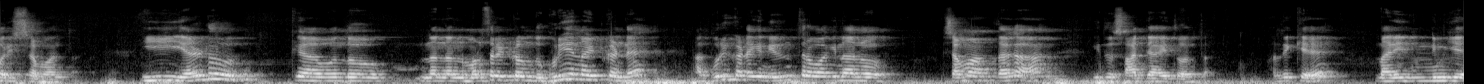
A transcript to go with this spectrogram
ಪರಿಶ್ರಮ ಅಂತ. ಈ ಎರಡು ಒಂದು ನನ್ನ ಮನಸ್ಸಲ್ಲಿ ಇಟ್ಕೊಂಡು ಒಂದು ಗುರಿಯನ್ನು ಇಟ್ಕೊಂಡೆ ಆ ಗುರಿ ಕಡೆಗೆ ನಿರಂತರವಾಗಿ ನಾನು ಶ್ರಮ ಹಾಕಿದಾಗ ಇದು ಸಾಧ್ಯ ಆಯಿತು ಅಂತ. ಅದಕ್ಕೆ ನಾನು ನಿಮಗೆ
